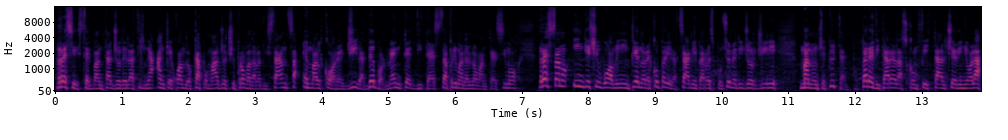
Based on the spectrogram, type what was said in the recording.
Resiste il vantaggio della Tina anche quando Capomaggio ci prova dalla distanza e Malcore gira debolmente di testa prima del novantesimo. Restano in 10 uomini in pieno recupero i Lazzani per l'espulsione di Giorgini ma non c'è più tempo per evitare la sconfitta al Cerignola.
